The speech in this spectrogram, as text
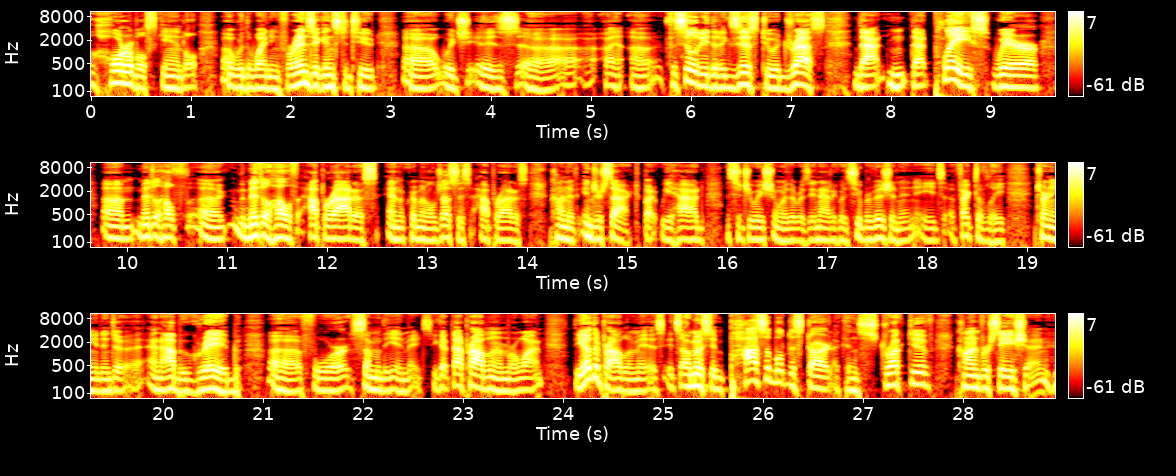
a horrible scandal uh, with the Whiting Forensic Institute, uh, which is uh, a, a, facility that exists to address that that place where um, mental health, uh, the mental health apparatus and the criminal justice apparatus kind of intersect. But we had a situation where there was inadequate supervision and aides effectively turning it into an Abu Ghraib uh, for some of the inmates. You got that problem number one. The other problem is it's almost impossible to start a constructive conversation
